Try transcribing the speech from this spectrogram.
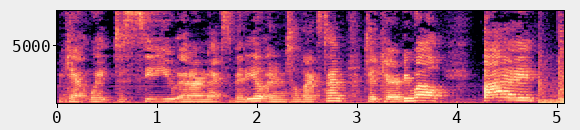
We can't wait to see you in our next video. And until next time, take care and be well. Bye.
